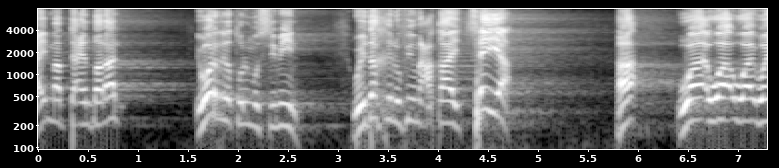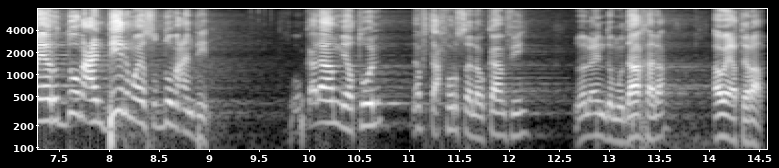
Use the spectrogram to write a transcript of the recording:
أئمة بتاع ضلال يورطوا المسلمين ويدخلوا فيهم عقائد سيئة ها و و و ويردوهم عن دينهم ويصدوهم عن دينهم. وكلام يطول نفتح فرصة لو كان في زول عنده مداخلة أو اعتراض.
